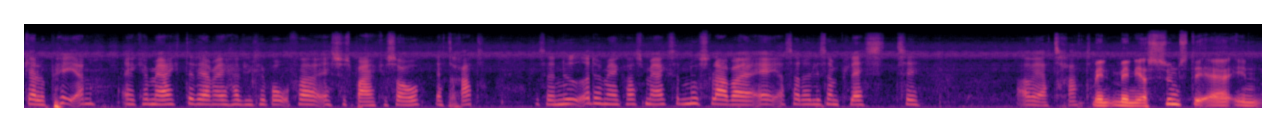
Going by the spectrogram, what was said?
galopperende. Og jeg kan mærke det der med, at jeg har virkelig brug for, jeg synes bare, jeg kan sove. Jeg er træt. Altså, jeg nyder det, men jeg kan også mærke, at nu slapper jeg af, og så er der ligesom plads til at være træt. Men, men jeg synes, det er en,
